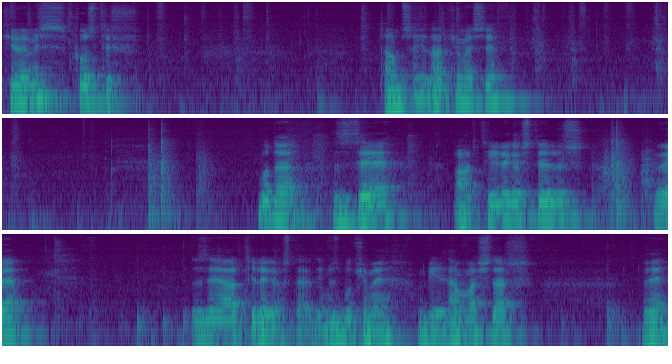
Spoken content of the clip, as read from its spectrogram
kümemiz pozitif. Tam sayılar kümesi. Bu da z artı ile gösterilir ve z artı ile gösterdiğimiz bu küme birden başlar ve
